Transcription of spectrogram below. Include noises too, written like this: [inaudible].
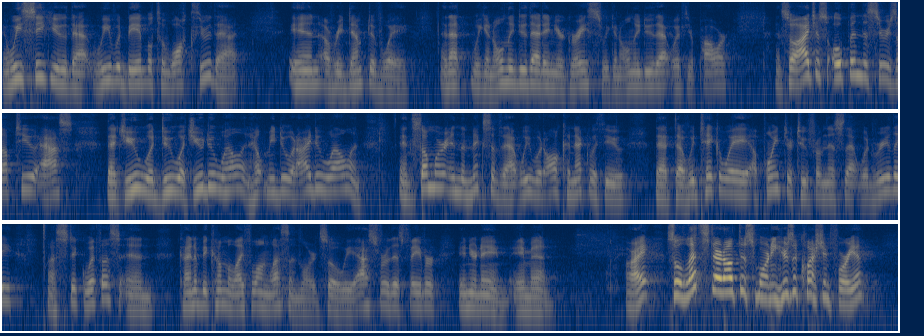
And we seek you that we would be able to walk through that in a redemptive way. And that we can only do that in your grace. We can only do that with your power. And so I just open this series up to you, ask that you would do what you do well and help me do what I do well. And, and somewhere in the mix of that, we would all connect with you, that uh, we'd take away a point or two from this that would really uh, stick with us and kind of become a lifelong lesson, Lord. So we ask for this favor in your name. Amen. All right? So let's start out this morning. Here's a question for you.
